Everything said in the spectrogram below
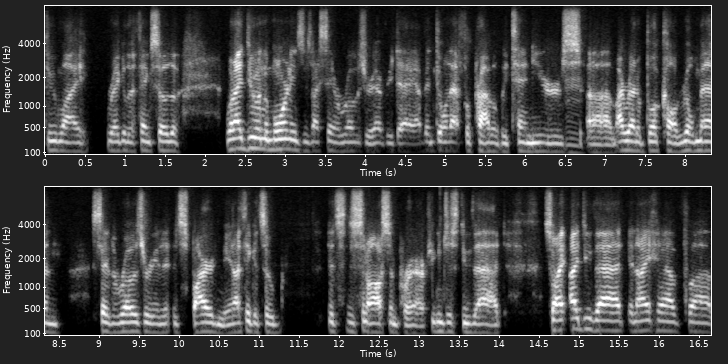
do my regular things so the what i do in the mornings is i say a rosary every day. I've been doing that for probably 10 years. Mm. um, i read a book called real men say the rosary and it inspired me and i think it's a it's just an awesome prayer. If you can just do that so I, I do that, and I have uh,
